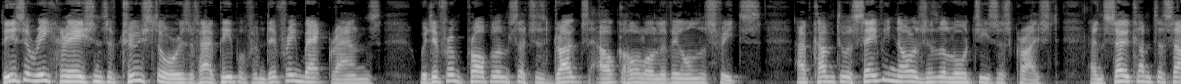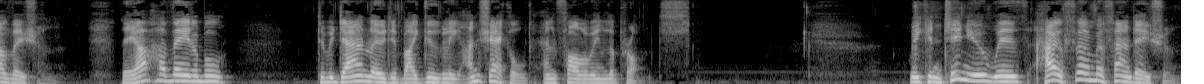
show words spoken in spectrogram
These are recreations of true stories of how people from differing backgrounds, with different problems such as drugs, alcohol, or living on the streets, have come to a saving knowledge of the Lord Jesus Christ and so come to salvation. They are available to be downloaded by Googling Unshackled and following the prompts. We continue with How Firm a Foundation.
